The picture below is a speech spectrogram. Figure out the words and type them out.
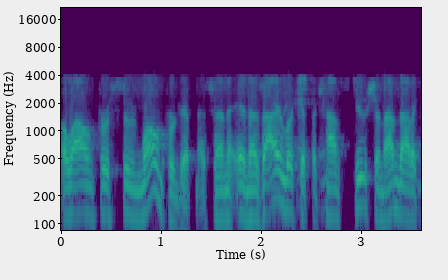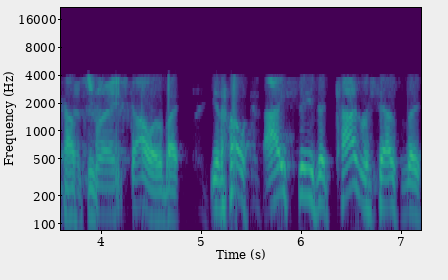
allowing for student loan forgiveness. And, and as I look at the Constitution, I'm not a Constitution right. scholar, but you know, I see that Congress has the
